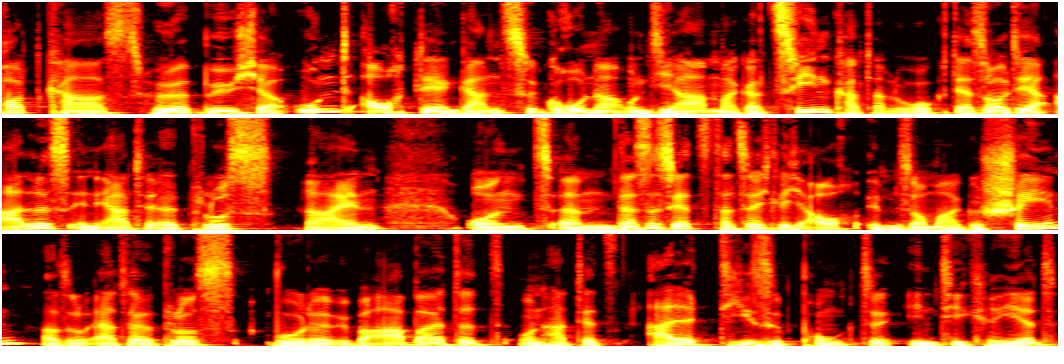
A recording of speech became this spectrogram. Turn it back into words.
Podcasts, Hörbücher und auch der ganze Gruner und Jahr Magazinkatalog, der sollte ja alles in RTL Plus rein. Und ähm, das ist jetzt tatsächlich auch im Sommer geschehen. Also RTL Plus wurde überarbeitet und hat jetzt all diese Punkte integriert.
